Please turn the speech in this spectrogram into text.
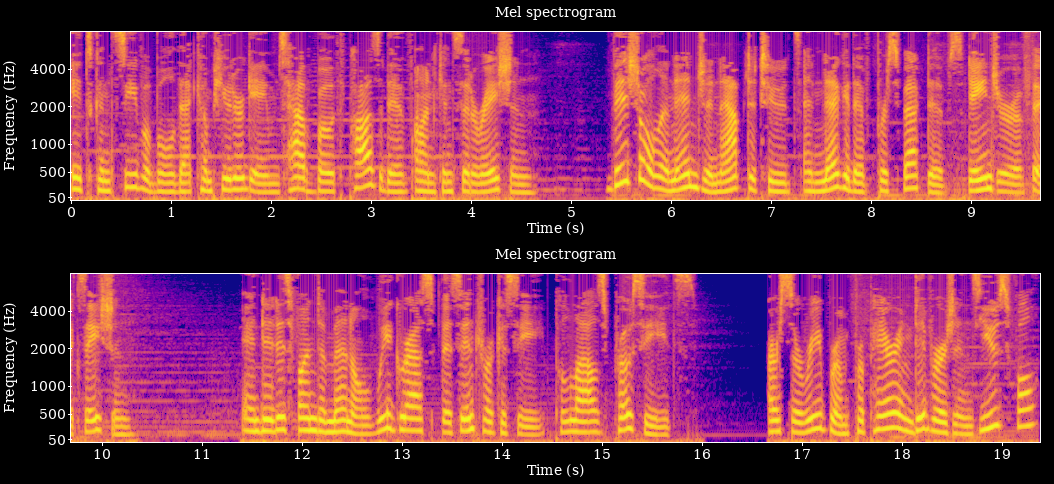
It's conceivable that computer games have both positive, on consideration, visual and engine aptitudes, and negative perspectives, danger of fixation. And it is fundamental we grasp this intricacy, Palaus proceeds. Are cerebrum preparing diversions useful?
